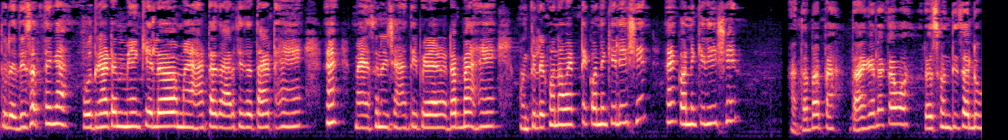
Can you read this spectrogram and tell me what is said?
तुला दिसत नाही का? उद्घाटन मी केलं माझ्या हातात आरतीचं ताट आहे माझ्या सुनीच्या हाती पेळा डब्बा आहे. मग तुला कोणा वाटते कोणी केली असेल कोणी केली असेल आता बापा दहा गेला का वा? रसवंती चालू.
